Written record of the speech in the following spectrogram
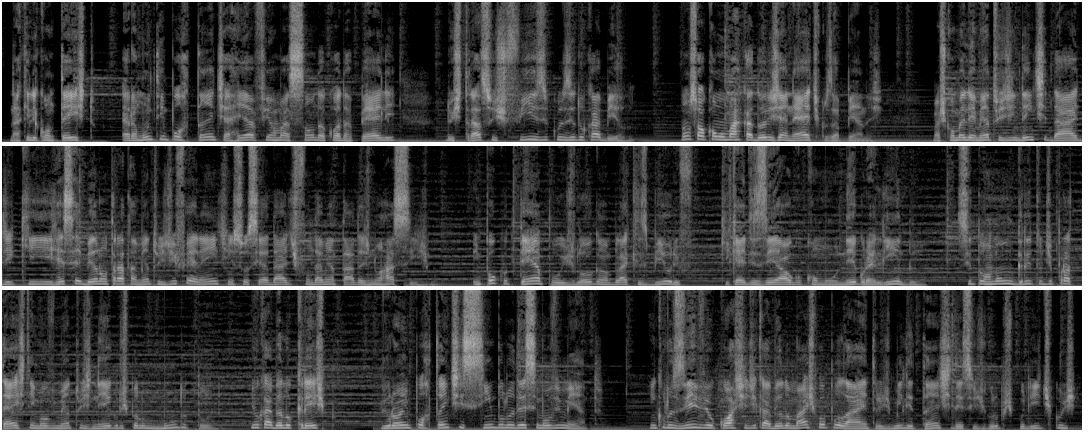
Naquele contexto, era muito importante a reafirmação da cor da pele, dos traços físicos e do cabelo, não só como marcadores genéticos apenas, mas como elementos de identidade que receberam tratamentos diferentes em sociedades fundamentadas no racismo. Em pouco tempo, o slogan Black is Beautiful, que quer dizer algo como o negro é lindo, se tornou um grito de protesto em movimentos negros pelo mundo todo. E o cabelo crespo virou um importante símbolo desse movimento. Inclusive, o corte de cabelo mais popular entre os militantes desses grupos políticos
